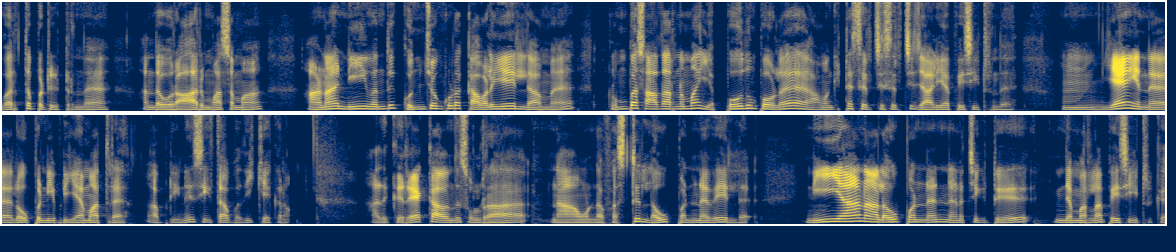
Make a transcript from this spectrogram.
வருத்தப்பட்டுக்கிட்டு இருந்தேன் அந்த ஒரு ஆறு மாதமாக ஆனால் நீ வந்து கொஞ்சம் கூட கவலையே இல்லாமல் ரொம்ப சாதாரணமாக எப்போதும் போல் அவன்கிட்ட சிரித்து சிரித்து ஜாலியாக பேசிகிட்டு இருந்த. ஏன் என்னை லவ் பண்ணி இப்படி ஏமாத்துற? அப்படின்னு சீதாபதி கேட்குறான் அதுக்கு ரேக்கா வந்து சொல்கிறா நான் உன்னை ஃபஸ்ட்டு லவ் பண்ணவே இல்லை. நீயா நான் லவ் பண்ணேன்னு நினச்சிக்கிட்டு இந்த மாதிரிலாம் பேசிக்கிட்டு இருக்க.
